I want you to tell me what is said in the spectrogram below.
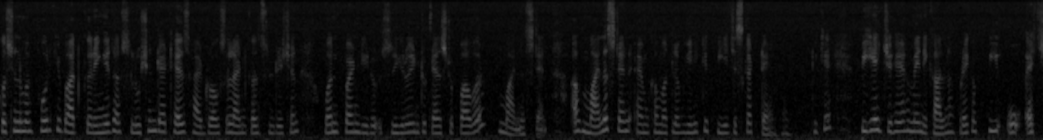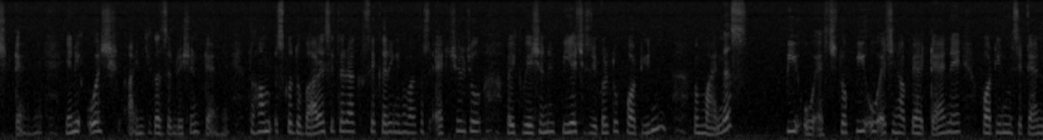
क्वेश्चन नंबर फोर की बात करेंगे the solution that has hydroxyl and concentration one point zero zero into tens to power minus ten अब माइनस टेन एम का मतलब ये है कि पी एच इसका टेन है। ठीक है? पी एच जो है हमें निकालना पड़ेगा पी ओ एच टेन है, यानी ओ एच आइन की कंसनट्रेशन टेन है। तो हम इसको दोबारा इसी तरह से करेंगे, हमारे पास एक्चुअल जो इक्वेशन है P H is equal to fourteen minus P O H तो पी ओ एच यहाँ पे टेन है फोर्टीन में से टेन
